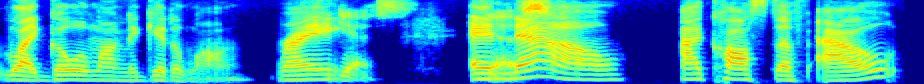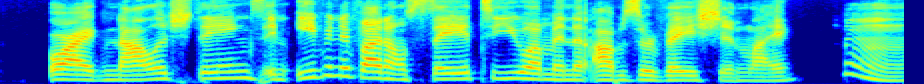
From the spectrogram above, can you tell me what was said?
like go along to get along, right? Yes. And yes. now I call stuff out or I acknowledge things. And even if I don't say it to you, I'm in an observation like, hmm,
